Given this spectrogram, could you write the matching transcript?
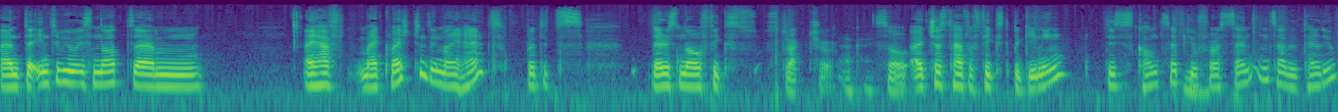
and the interview is not. Um, I have my questions in my head, but it's there is no fixed structure. Okay. So I just have a fixed beginning. This is concept, your first sentence, I will tell you.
